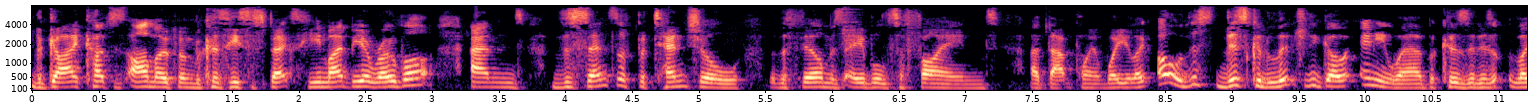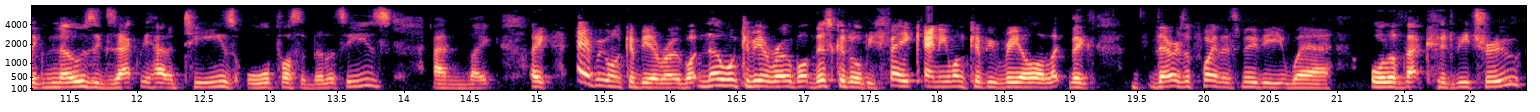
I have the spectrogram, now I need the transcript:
the guy cuts his arm open because he suspects he might be a robot, and the sense of potential that the film is able to find at that point, where you're like, oh, this this could literally go anywhere because it is like knows exactly how to tease all possibilities, and like like everyone could be a robot, no one could be a robot, this could all be fake, anyone could be real. Like, like there is a point in this movie where all of that could be true,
